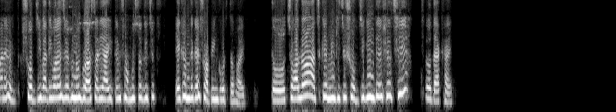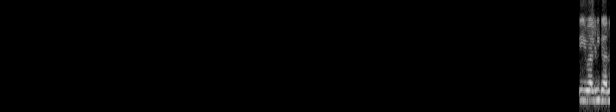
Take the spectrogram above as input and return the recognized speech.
মানে সবজি বাদি বলা যে কোনো গ্রসারি আইটেম সমস্ত কিছু এখান থেকে শপিং করতে হয়। তো চলো, আজকে আমি কিছু সবজি কিনতে এসেছি, তো দেখাই। দিওয়ালি গেল।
